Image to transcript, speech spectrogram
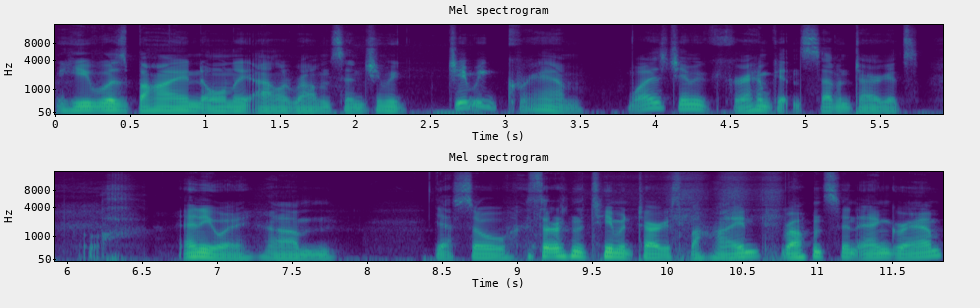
he was behind only Allen Robinson, Jimmy Jimmy Graham. Why is Jimmy Graham getting seven targets? Ugh. Anyway, um, yeah. So third in the team in targets behind Robinson and Graham.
